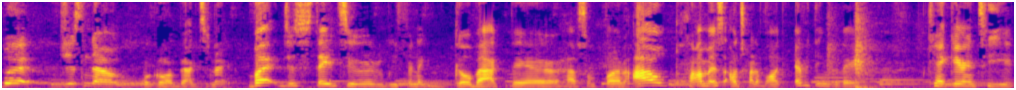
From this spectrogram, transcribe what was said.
But just know we're going back tonight. But just stay tuned. We finna go back there, have some fun. I'll promise I'll try to vlog everything today. Can't guarantee,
